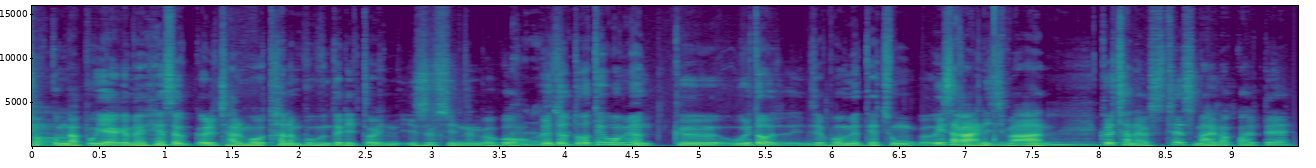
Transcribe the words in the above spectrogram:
조금 나쁘게 얘기하면 해석을 잘 못하는 부분들이 또 있- 있을 수 있는 거고 그렇죠. 그래서 또 어떻게 보면 그 우리도 이제 보면 대충 의사가 아니지만 음. 그렇잖아요 스트레스 많이 받고 할 때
